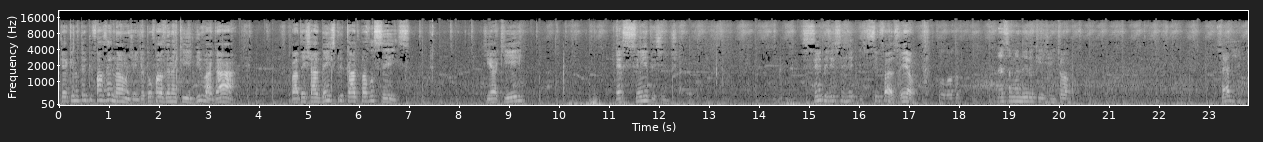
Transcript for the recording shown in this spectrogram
Porque aqui não tem o que fazer não, gente. Eu estou fazendo aqui devagar para deixar bem explicado para vocês. Que aqui é simples, gente. Simples de se, se fazer, ó. Coloca dessa maneira aqui, gente, ó. Certo, gente?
